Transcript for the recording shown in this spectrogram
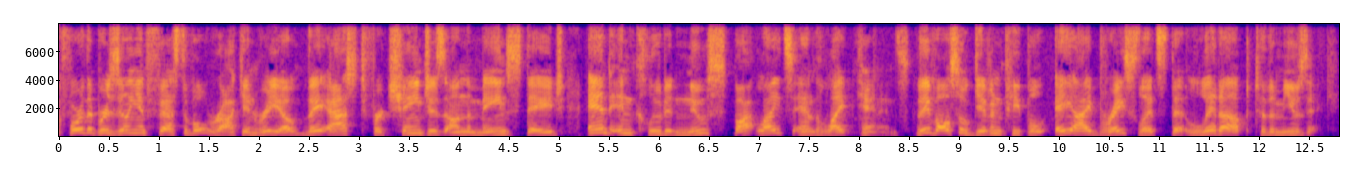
For the Brazilian festival, Rock in Rio, they asked for changes on the main stage and included new spotlights and light cannons. They've also given people AI bracelets that lit up to the music.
